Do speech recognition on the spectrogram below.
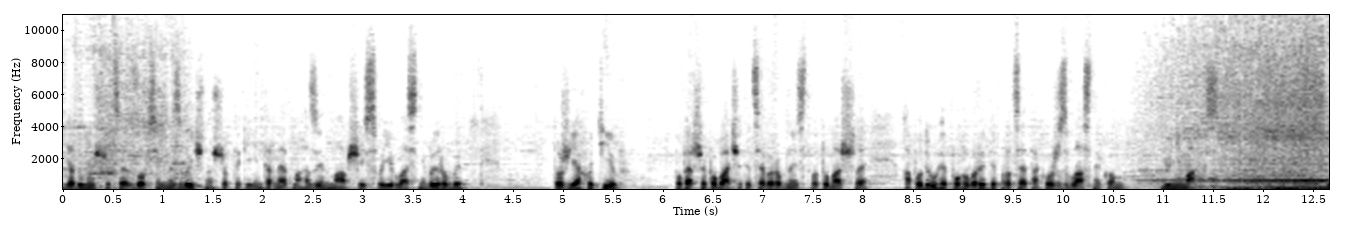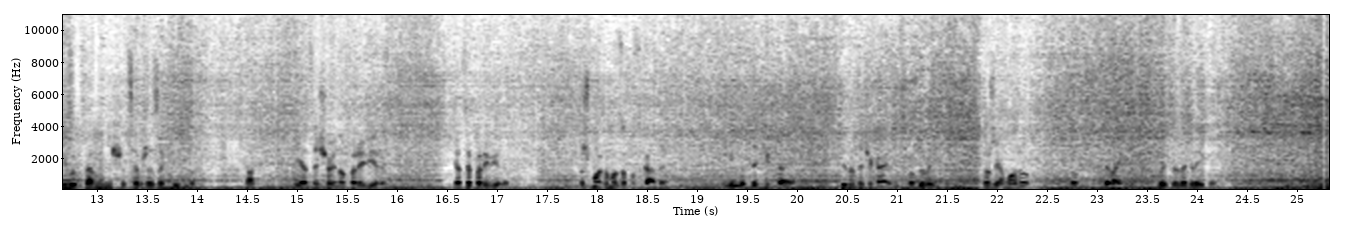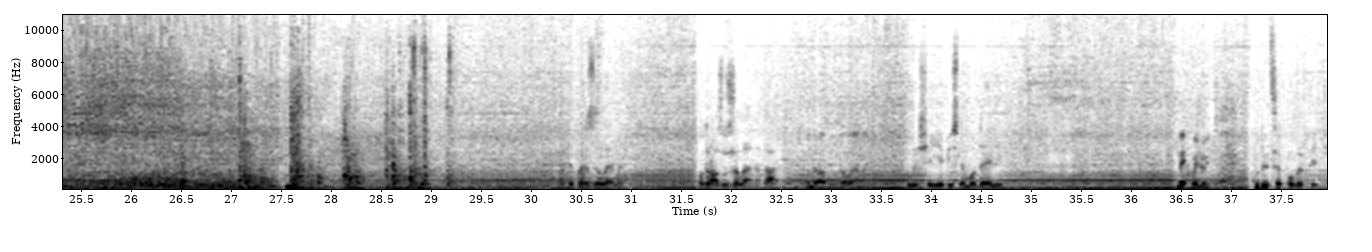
Я думаю, що це зовсім незвично, щоб такий інтернет-магазин мав ще й свої власні вироби. Тож я хотів, по-перше, побачити це виробництво Тумаше, а по-друге, поговорити про це також з власником Unimax. І ви впевнені, що це вже закріплено, так? Я це щойно перевірив. Я це перевірив. Тож можемо запускати. Він на це чекає. Ти на це чекаєш? Ну дивись. Тож я можу? Ну, давай. Ви це закрийте. А тепер зелене, Одразу зелене, так? Одразу зелене. коли ще є після моделі. Не хвилюйся. Куди це полетить?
